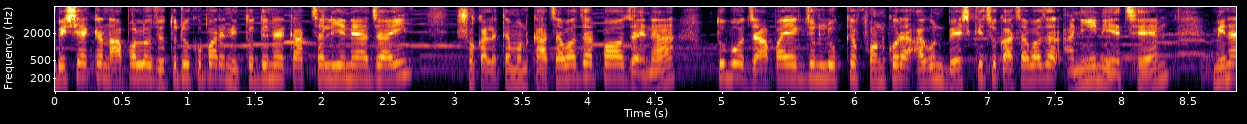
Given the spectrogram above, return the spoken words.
বেশি একটা না পারলেও যতটুকু পারে নিত্যদিনের কাজ চালিয়ে নেওয়া যায়? সকালে তেমন কাঁচা বাজার পাওয়া যায় না। তবুও যা পায় একজন লোককে ফোন করে আগুন বেশ কিছু কাঁচা বাজার আনিয়ে নিয়েছে। মিনা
